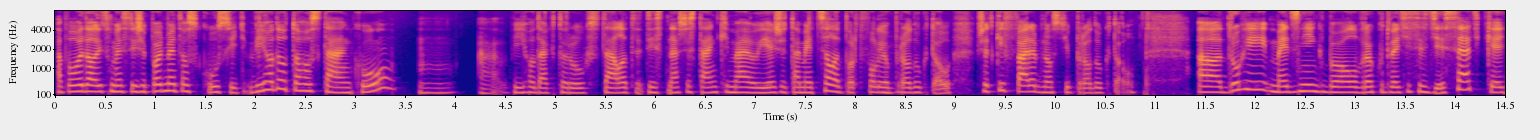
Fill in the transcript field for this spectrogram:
a povedali sme si, že poďme to skúsiť. Výhodou toho stánku mm, a výhoda, ktorú stále tie naše stánky majú, je, že tam je celé portfólio mm-hmm. produktov, všetky farebnosti produktov. A druhý medzník bol v roku 2010, keď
